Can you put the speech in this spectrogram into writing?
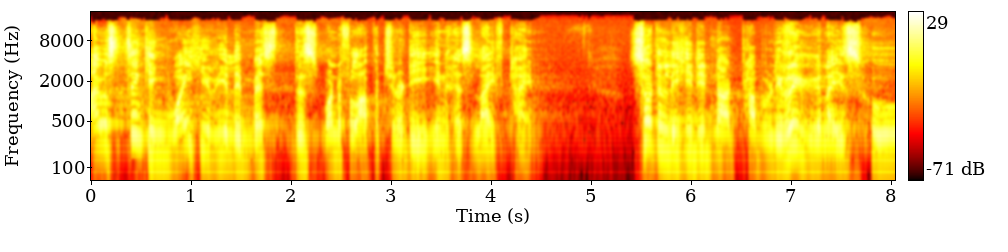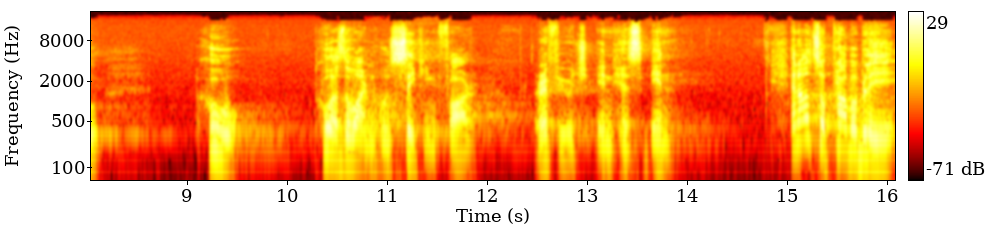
I was thinking why he really missed this wonderful opportunity in his lifetime. Certainly, he did not probably recognize who, who, who was the one who's seeking for refuge in his inn. And also, probably,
